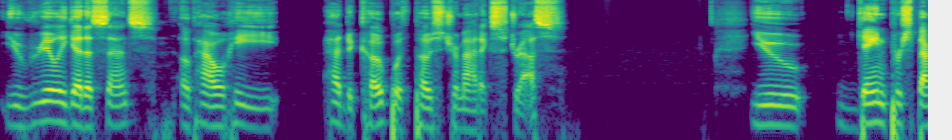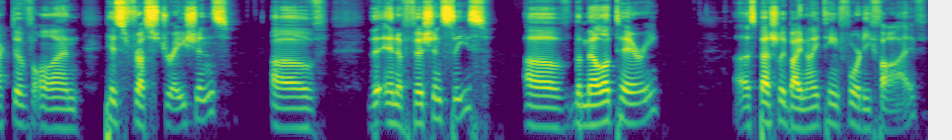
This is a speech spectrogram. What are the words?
You really get a sense of how he had to cope with post traumatic stress you gain perspective on his frustrations of the inefficiencies of the military, especially by 1945.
